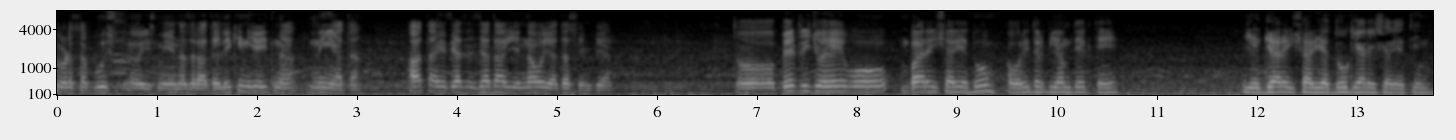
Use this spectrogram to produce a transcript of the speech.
थोड़ा सा बूस्ट इसमें नज़र आता है, लेकिन ये इतना नहीं आता। आता है ज़्यादा से ज़्यादा, ये नौ या दस एम्पियर तो बैटरी जो है, वो बारह इशारिया दो, और इधर भी हम देखते हैं, ये ग्यारह इशारिया दो, ग्यारह इशारिया तीन।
